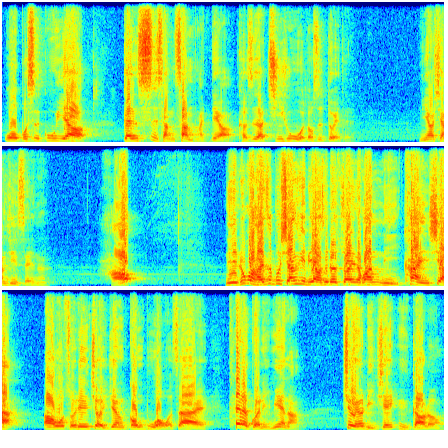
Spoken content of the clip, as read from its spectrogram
我不是故意要跟市场唱反调，可是啊几乎我都是对的，你要相信谁呢？好，你如果还是不相信李老师的专业的话，你看一下。啊，我昨天就已经公布了，我在 Telegram 里面啊就有领先预告喽，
